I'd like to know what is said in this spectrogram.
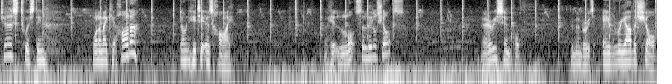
just twisting. Want to make it harder? Don't hit it as high. I'll hit lots of little shots. Very simple. Remember, it's every other shot.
